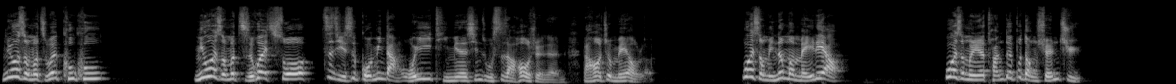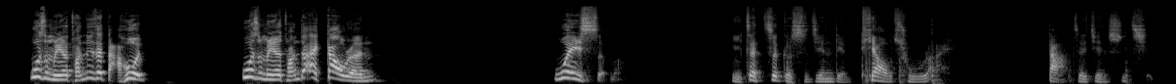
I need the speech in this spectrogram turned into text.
你为什么只会哭哭？你为什么只会说自己是国民党唯一提名的新竹市长候选人，然后就没有了？为什么你那么没料？为什么你的团队不懂选举？为什么你的团队在打混？为什么你的团队爱告人？为什么你在这个时间点跳出来打这件事情？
